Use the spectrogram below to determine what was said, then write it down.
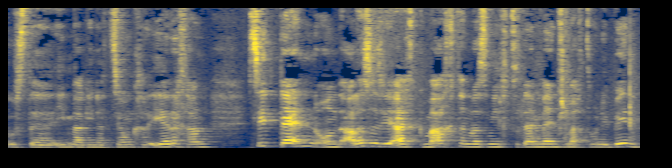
aus der Imagination kreieren kann. Seitdem und alles, was ich eigentlich gemacht habe, was mich zu dem Menschen macht, wo ich bin,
